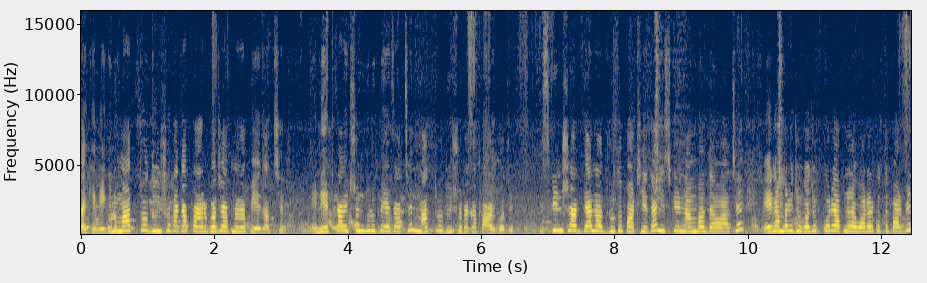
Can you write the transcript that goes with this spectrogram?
দেখেন, এগুলো মাত্র দুইশো টাকা পার গজে আপনারা পেয়ে যাচ্ছেন। এই নেট কালেকশনগুলো পেয়ে যাচ্ছেন মাত্র দুইশো টাকা পার গজে। স্ক্রিনশট দেন আর দ্রুত পাঠিয়ে দেন। স্ক্রিন নাম্বার দেওয়া আছে। এই নাম্বারে যোগাযোগ করে আপনারা অর্ডার করতে পারবেন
